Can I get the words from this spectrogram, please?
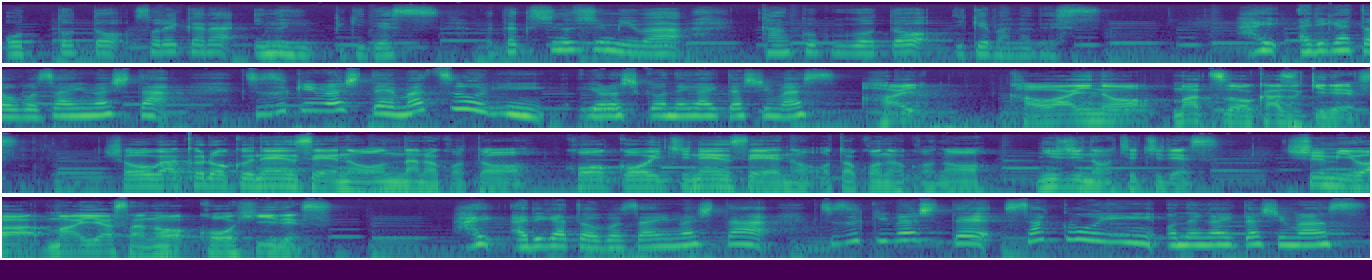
夫とそれから犬一匹です。私の趣味は韓国語と生け花です。はいありがとうございました。続きまして松尾議員よろしくお願いいたします。はい河合の松尾和樹です小学6年生の女の子と高校1年生の男の子の2児の父です。趣味は毎朝のコーヒーです。はいありがとうございました。続きまして佐藤委員お願いいたします。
